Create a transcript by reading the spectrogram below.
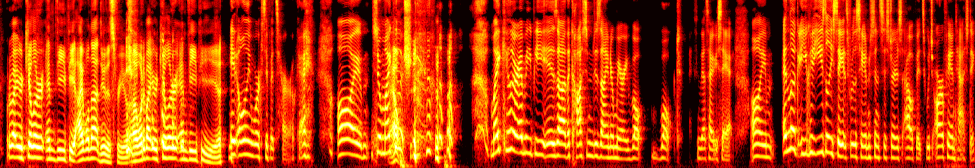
What about your killer MVP? I will not do this for you. Uh, what about your killer MVP? It only works if it's her, okay? Um, so my killer, Ouch. my killer MVP is uh the costume designer Mary Vo- Vogt. I think that's how you say it. Um, and look, you could easily say it's for the Sanderson sisters outfits, which are fantastic.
